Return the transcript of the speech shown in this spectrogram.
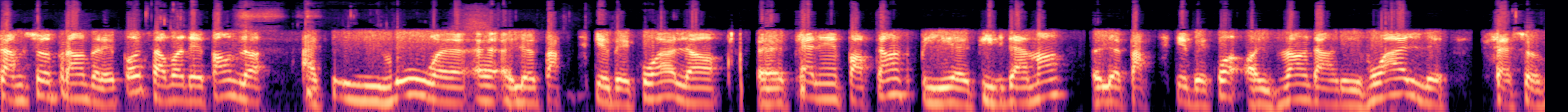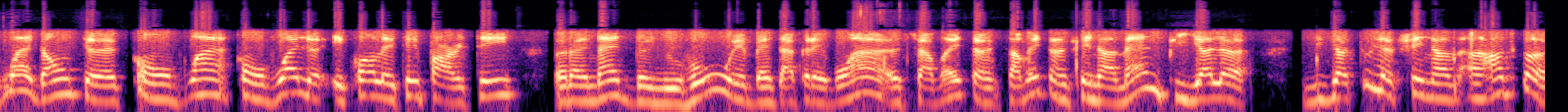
ça me surprendrait pas. Ça va dépendre à quel niveau euh, euh, le Parti québécois, là, euh, quelle importance. Puis, puis, évidemment, le Parti québécois a le vent dans les voiles. Ça se voit. Donc, qu'on voit qu'on voit le Equality Party renaître de nouveau, et eh ben d'après moi, ça va être un, ça va être un phénomène. Puis il y a le il y a tout le phénomène. En tout cas,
